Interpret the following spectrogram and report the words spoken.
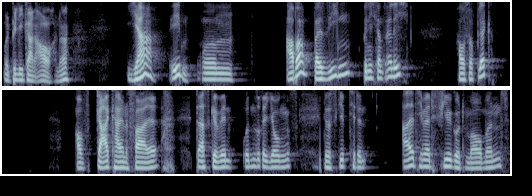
Und Billy Gunn auch, ne? ja, eben. Ähm, aber bei Siegen, bin ich ganz ehrlich, House of Black. Auf gar keinen Fall. Das gewinnen unsere Jungs. Das gibt hier den Ultimate Feel-Good Moment.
